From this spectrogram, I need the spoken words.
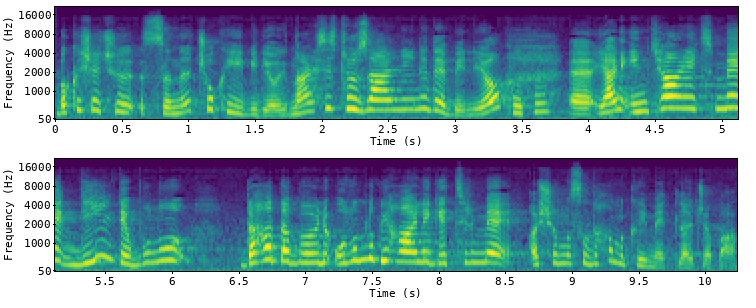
bakış açısını çok iyi biliyor. Narsist özelliğini de biliyor. E, yani inkar etme değil de bunu daha da böyle olumlu bir hale getirme aşaması daha mı kıymetli acaba?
